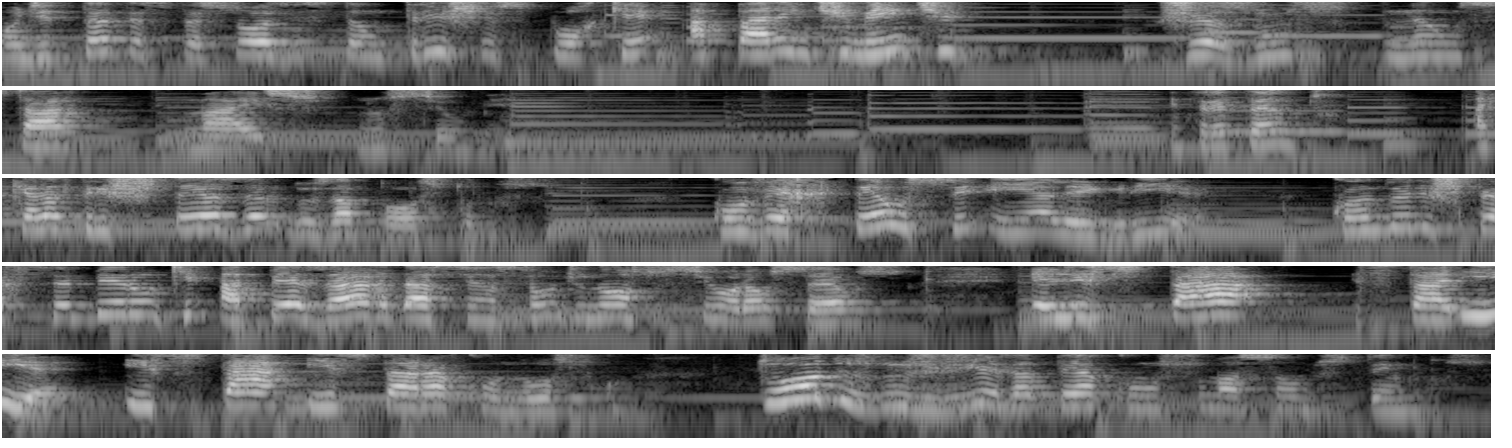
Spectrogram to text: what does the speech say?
onde tantas pessoas estão tristes porque aparentemente Jesus não está mais no seu meio. Entretanto, aquela tristeza dos apóstolos converteu-se em alegria quando eles perceberam que, apesar da ascensão de Nosso Senhor aos céus, Ele está estaria, está e estará conosco todos os dias até a consumação dos tempos.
